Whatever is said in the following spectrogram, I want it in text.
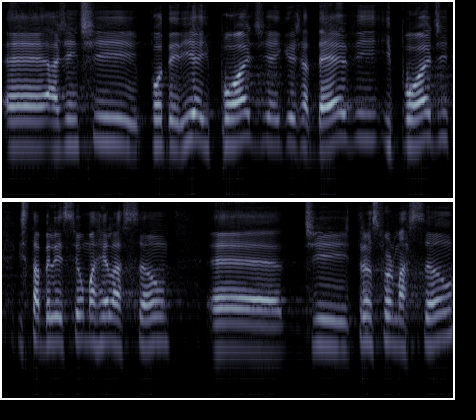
é, a gente poderia e pode, a igreja deve e pode estabelecer uma relação é, de transformação,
